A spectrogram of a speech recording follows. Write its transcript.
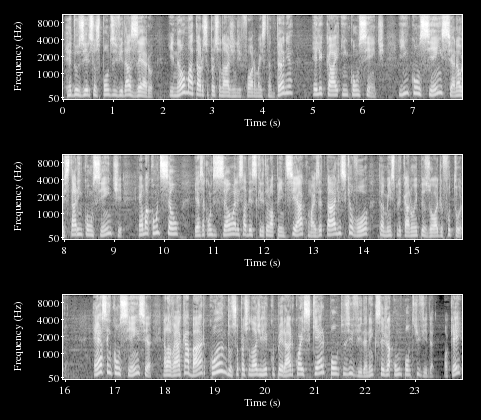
reduzir seus pontos de vida a zero e não matar o seu personagem de forma instantânea, ele cai inconsciente. E inconsciência, não, estar inconsciente, é uma condição. E essa condição ela está descrita no apêndice A com mais detalhes que eu vou também explicar num episódio futuro. Essa inconsciência, ela vai acabar quando seu personagem recuperar quaisquer pontos de vida, nem que seja um ponto de vida, ok?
